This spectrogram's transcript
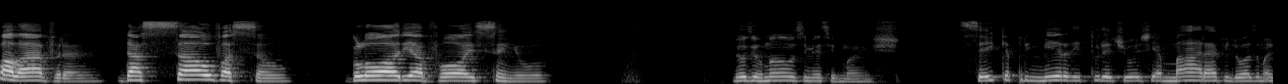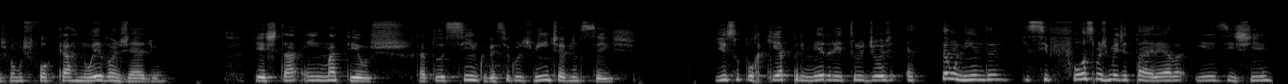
Palavra da salvação. Glória a vós, Senhor. Meus irmãos e minhas irmãs, sei que a primeira leitura de hoje é maravilhosa, mas vamos focar no Evangelho, que está em Mateus, capítulo 5, versículos 20 a 26. Isso porque a primeira leitura de hoje é tão linda que, se fôssemos meditar ela, ia exigir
